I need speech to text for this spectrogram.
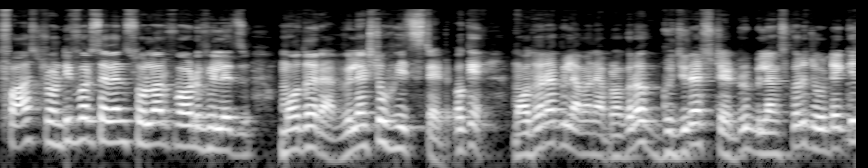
first twenty four seven solar village Modhera belongs to which state okay Modhera पे आपंकर गुजरात स्टेट रू बिलंगस कर जोटा कि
